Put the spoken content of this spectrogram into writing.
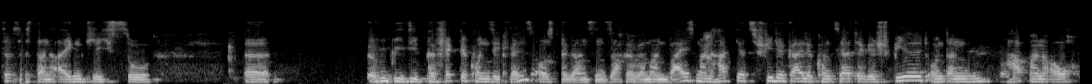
das ist dann eigentlich so, äh, irgendwie die perfekte Konsequenz aus der ganzen Sache. Wenn man weiß, man hat jetzt viele geile Konzerte gespielt und dann hat man auch,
